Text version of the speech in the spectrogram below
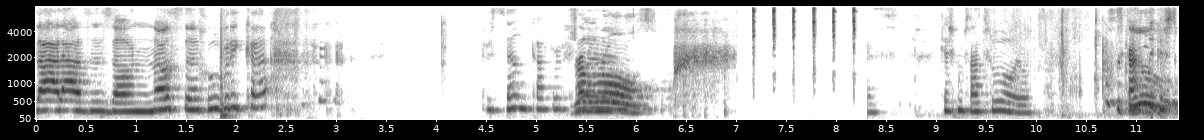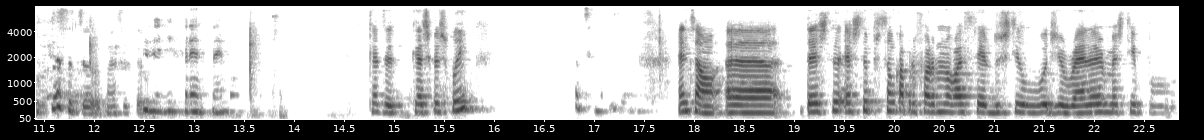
dar asas à nossa rúbrica. Pressão cá para Drum fora. rolls. Queres começar tu ou eu? Se calhar tu, explicas tu. começa tu, começa tu. É diferente, não é? Quer dizer, queres que eu explique? Pode ser. Então, ah, desta, esta pressão cá para fora não vai ser do estilo Would You Rather, mas tipo,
